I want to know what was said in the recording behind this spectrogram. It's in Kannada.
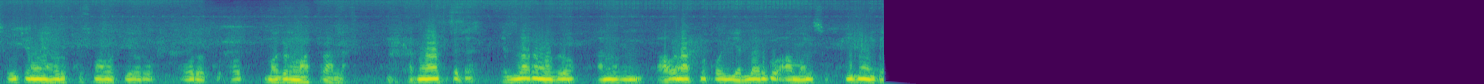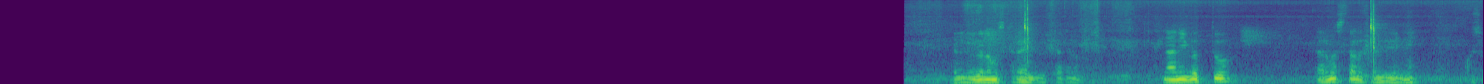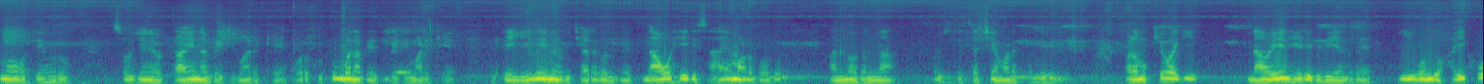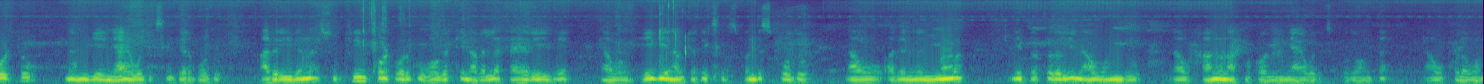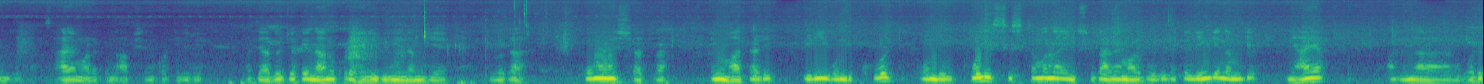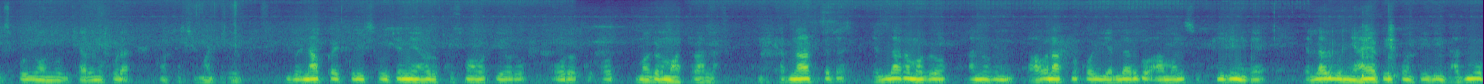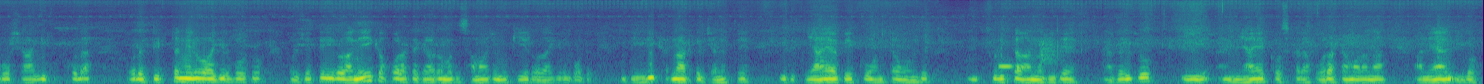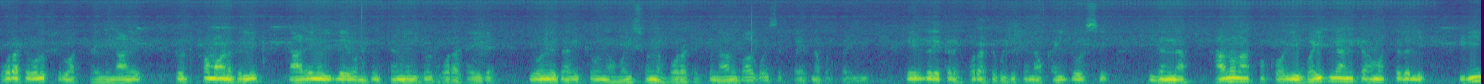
ಸೌಜನ್ಯ ಅವರು ಕುಸುಮಾವತಿಯವರು ಅವರ, ಅವ್ರ ಮಗಳು ಮಾತ್ರ ಅಲ್ಲ. ಕರ್ನಾಟಕದ ಎಲ್ಲರ ಮಗಳು ಅನ್ನೋದನ್ನು ಭಾವನಾತ್ಮಕವಾಗಿ ಎಲ್ಲರಿಗೂ ಆ ಮನಸ್ಸು ಫೀಲಿಂಗ್ ಇದೆ. ಎಲ್ರಿಗೂ ನಮಸ್ಕಾರ, ಎಲ್ರಿಗೂ ಇವತ್ತು ನಾನಿವತ್ತು ಧರ್ಮಸ್ಥಳದಲ್ಲಿದ್ದೀನಿ ಕುಸುಮಾವತಿ ಅವರು, ಸೌಜನ್ಯ ತಾಯಿನ ಭೇಟಿ ಮಾಡೋಕ್ಕೆ, ಅವರ ಕುಟುಂಬನ ಭೇಟಿ ಭೇಟಿ ಮಾಡೋಕ್ಕೆ, ಮತ್ತು ಏನೇನು ವಿಚಾರಗಳಿಗೆ ನಾವು ಹೇಗೆ ಸಹಾಯ ಮಾಡ್ಬೋದು ಅನ್ನೋದನ್ನು ಅವ್ರ ಜೊತೆ ಚರ್ಚೆ ಮಾಡೋಕ್ಕೆ ಬಂದಿದ್ದೀನಿ. ಭಾಳ ಮುಖ್ಯವಾಗಿ ನಾವೇನು ಹೇಳಿದ್ದೀವಿ ಅಂದರೆ, ಈ ಒಂದು ಹೈಕೋರ್ಟು ನಮಗೆ ನ್ಯಾಯ ಒದಗಿಸಿದ್ದೇ ಇರ್ಬೋದು. ಆದರೆ ಇದನ್ನು ಸುಪ್ರೀಂ ಕೋರ್ಟ್ವರೆಗೂ ಹೋಗೋಕ್ಕೆ ನಾವೆಲ್ಲ ತಯಾರಿ ಇದೆ. ನಾವು ಹೇಗೆ ನಮ್ಮ ಜೊತೆಗೆ ಸ್ಪಂದಿಸ್ಬೋದು, ನಾವು ಅದನ್ನು ನಿಮ್ಮ ನೇತೃತ್ವದಲ್ಲಿ ನಾವು ಒಂದು, ನಾವು ಕಾನೂನಾತ್ಮಕವಾಗಿ ನ್ಯಾಯ ಒದಗಿಸ್ಬೋದು ಅಂತ ನಾವು ಕೂಡ ಒಂದು ಸಹಾಯ ಮಾಡೋಕ್ಕೆ ಒಂದು ಆಪ್ಷನ್ ಕೊಟ್ಟಿದ್ದೀವಿ. ಮತ್ತು ಅದ್ರ ಜೊತೆ ನಾನು ಕೂಡ ಹೇಳಿದ್ದೀನಿ ನಮಗೆ ಇವಾಗ ಹೋಮ್ ಮಿನಿಸ್ಟರ್ ಹತ್ರ ಹಿಂಗೆ ಮಾತಾಡಿ, ಇಡೀ ಒಂದು ಕೋರ್ಟ್ ಒಂದು ಪೊಲೀಸ್ ಸಿಸ್ಟಮನ್ನು ಹಿಂಗೆ ಸುಧಾರಣೆ ಮಾಡ್ಬೋದು. ಮತ್ತು ಹೆಂಗೆ ನಮಗೆ ನ್ಯಾಯ ಅದನ್ನು ಒದಗಿಸ್ಬೋದು ಅನ್ನೋ ವಿಚಾರನೂ ಕೂಡ ನಾವು ಚರ್ಚೆ ಮಾಡ್ತೀವಿ. ಇವಾಗ ಪೊಲೀಸ್ ಸೌಜನ್ಯ ಅವರು, ಕುಸುಮಾವತಿ ಅವರು, ಅವರ ಅವ್ರ ಮಗಳು ಮಾತ್ರ ಅಲ್ಲ. ಕರ್ನಾಟಕದ ಎಲ್ಲರ ಮಗಳು ಅನ್ನೋದನ್ನು ಭಾವನಾತ್ಮಕವಾಗಿ ಎಲ್ಲರಿಗೂ ಆ ಮನಸ್ಸು ಫೀಲಿಂಗ್ ಇದೆ. ಎಲ್ಲರಿಗೂ ನ್ಯಾಯ ಬೇಕು ಅಂತ ಹೇಳಿ ಇದು ಹದಿಮೂರು ವರ್ಷ ಆಗಿದ್ದು ಕೂಡ ಅವರ ದಿಟ್ಟ ನಿಲುವಾಗಿರ್ಬೋದು ಅವ್ರ ಜೊತೆ ಇರೋ ಅನೇಕ ಹೋರಾಟಗಾರರು ಮತ್ತು ಸಮಾಜಮುಖಿ ಇರೋರಾಗಿರ್ಬೋದು. ಮತ್ತು ಇಡೀ ಕರ್ನಾಟಕದ ಜನತೆ ಇದಕ್ಕೆ ನ್ಯಾಯ ಬೇಕು ಅಂತ ಒಂದು ತುಡಿತ ಅನ್ನೋದಿದೆ. ನಾವೆಲ್ಲರೂ ಈ ನ್ಯಾಯಕ್ಕೋಸ್ಕರ ಹೋರಾಟ ಮಾಡೋಣ. ಆ ನ್ಯಾಯ, ಈಗ ಹೋರಾಟಗಳು ಶುರುವಾಗ್ತಾ ಇದೆ. ನಾಳೆ ದೊಡ್ಡ ಪ್ರಮಾಣದಲ್ಲಿ, ನಾಳೆನೂ ಇಲ್ಲೇ ಒಂದು ತಂಗಲ್ಲಿ ದೊಡ್ಡ ಹೋರಾಟ ಇದೆ. ಏಳನೇ ತಾರೀಕು ನಾವು ಮೈಸೂರಿನ ಹೋರಾಟಕ್ಕೆ ನಾನು ಭಾಗವಹಿಸಕ್ಕೆ ಪ್ರಯತ್ನ ಪಡ್ತಾ ಇದ್ದೀನಿ. ಬೇರೆ ಬೇರೆ ಕಡೆ ಹೋರಾಟಗಳ ಜೊತೆ ನಾವು ಕೈ ಜೋಡಿಸಿ ಇದನ್ನು ಕಾನೂನಾತ್ಮಕವಾಗಿ ವೈಜ್ಞಾನಿಕ ಮಟ್ಟದಲ್ಲಿ ಇಡೀ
